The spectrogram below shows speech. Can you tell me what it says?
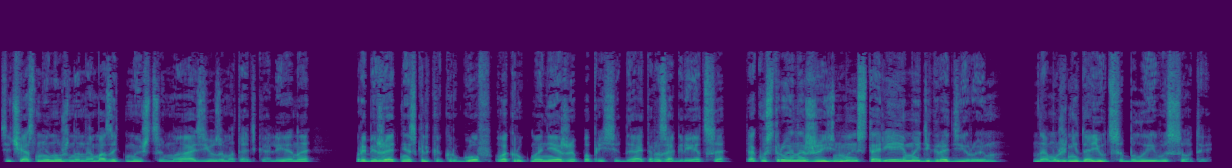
Сейчас мне нужно намазать мышцы мазью, замотать колено, Пробежать несколько кругов вокруг манежа, поприседать, разогреться. Так устроена жизнь. Мы стареем и деградируем. Нам уже не даются былые высоты.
